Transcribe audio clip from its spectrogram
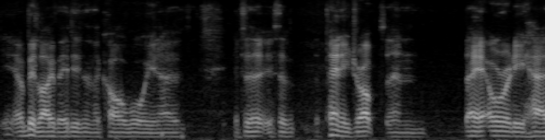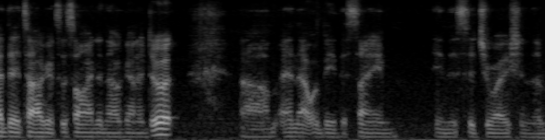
you know, a bit like they did in the Cold War. You know, if the if the, the penny dropped and they already had their targets assigned and they were going to do it, um, and that would be the same in this situation. The,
